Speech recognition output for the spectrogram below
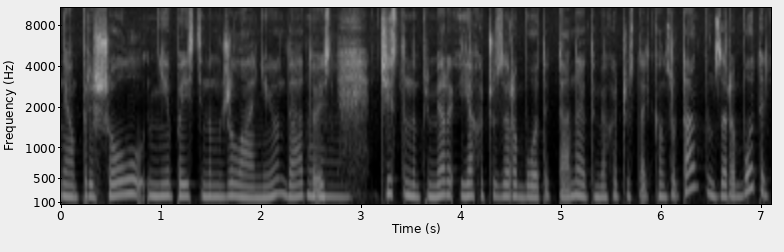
э, пришел не по истинному желанию, да, то mm-hmm. есть чисто, например, я хочу заработать, да, на этом я хочу стать консультантом, заработать,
